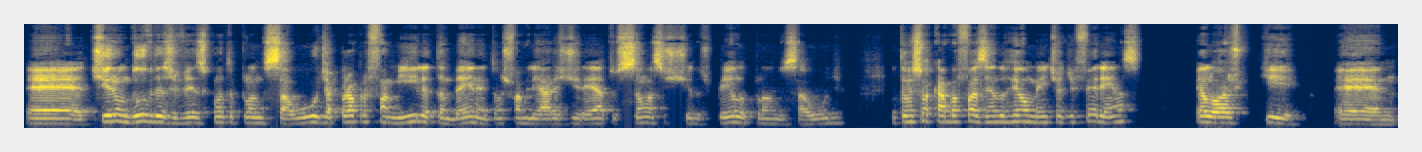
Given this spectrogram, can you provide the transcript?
é, tiram dúvidas às vezes quanto ao plano de saúde, a própria família também, né? então os familiares diretos são assistidos pelo plano de saúde. Então isso acaba fazendo realmente a diferença. É lógico que, é,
